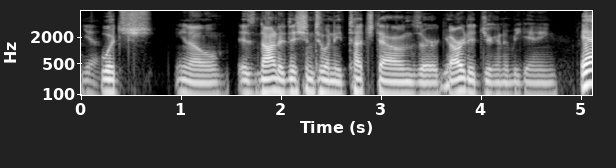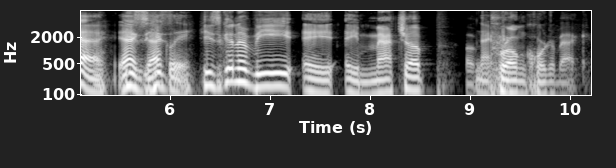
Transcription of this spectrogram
Yeah. which, you know, is not addition to any touchdowns or yardage you're going to be getting. yeah, yeah, He's- exactly. He's, going to be a, a matchup Nightmare. prone quarterback.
